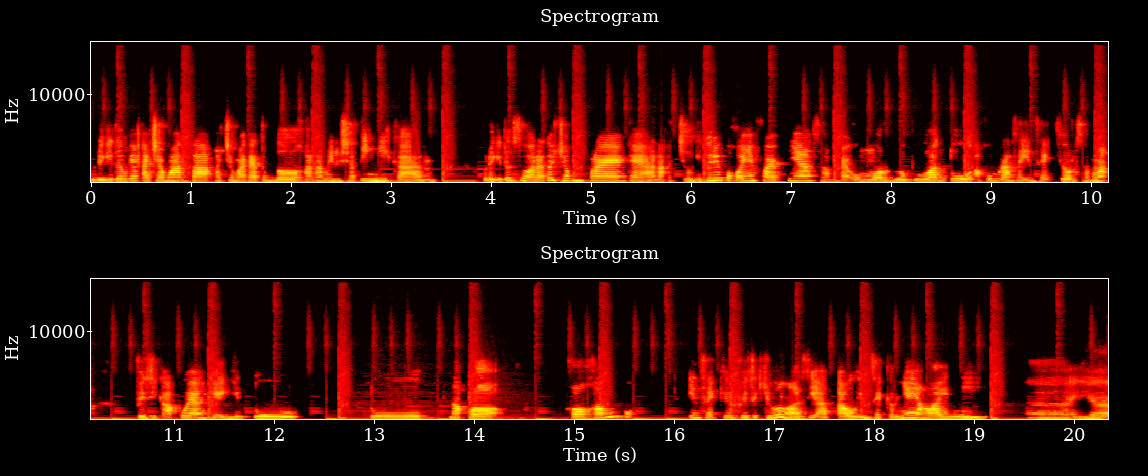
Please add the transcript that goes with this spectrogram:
Udah gitu pakai kacamata, kacamatanya tebel karena minusnya tinggi kan udah gitu suaranya tuh cempreng kayak anak kecil gitu deh pokoknya vibe-nya. Sampai umur 20-an tuh aku merasa insecure sama fisik aku yang kayak gitu. Tuh. Nah kalau kalau kamu insecure fisik juga nggak sih? Atau insecure-nya yang lain nih? Ah iya.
